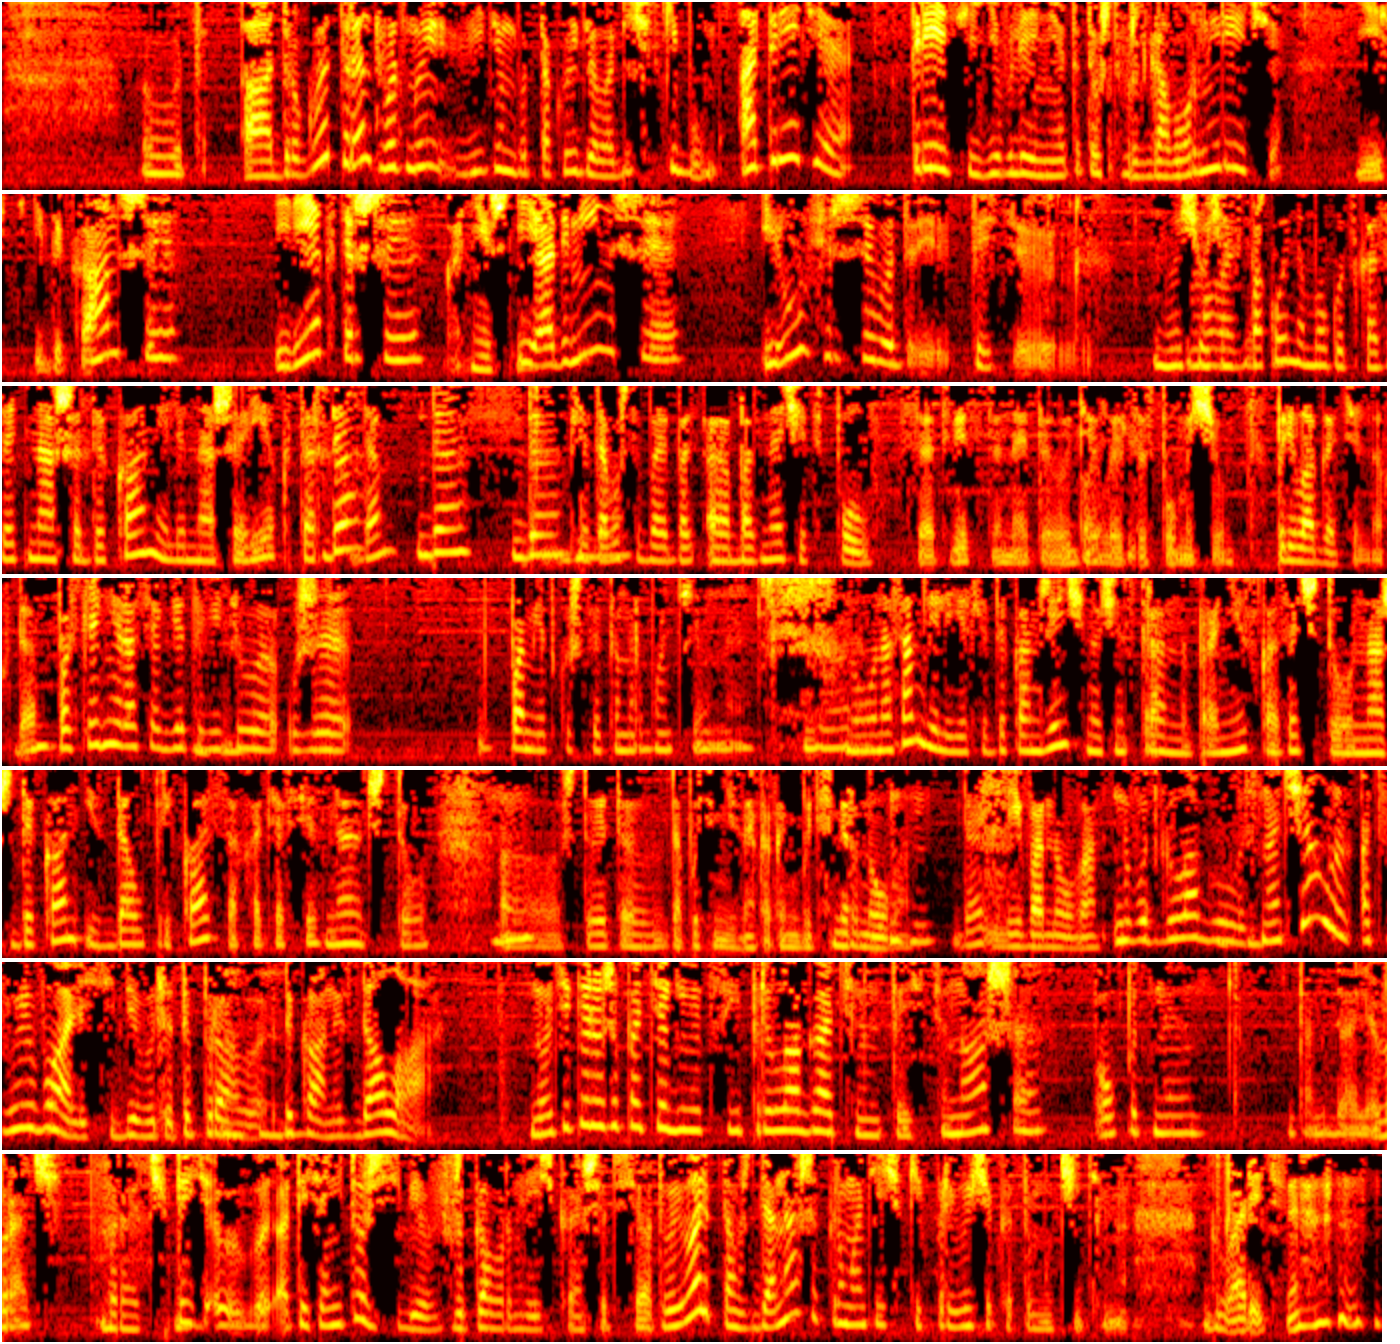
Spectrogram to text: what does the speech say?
Вот. А другой тренд, вот мы видим вот такой идеологический бум. А третье, третье явление, это то, что в разговорной речи есть и деканши, и ректорши, Конечно. и админши, и уферши. Вот, то есть э, ну, еще Молодежь. очень спокойно могут сказать наша декан или наша ректор. Да, да, да. да Для да. того, чтобы обозначить пол, соответственно, это После... делается с помощью прилагательных, да? Последний раз я где-то mm-hmm. видела уже пометку, что это нормативное. Да. Ну, на самом деле, если декан женщина, очень странно про нее сказать, что наш декан издал приказ, а хотя все знают, что, mm-hmm. э, что это, допустим, не знаю, какая-нибудь Смирнова mm-hmm. да, или Иванова. Ну вот глаголы mm-hmm. сначала отвоевали себе вот это право, mm-hmm. декан издала, но теперь уже подтягивается и прилагательное, то есть наша опытная и так далее, врач врач. То есть, э, а, то есть они тоже себе в разговорной речи, конечно, это все отвоевали, потому что для наших грамматических привычек это мучительно говорить.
